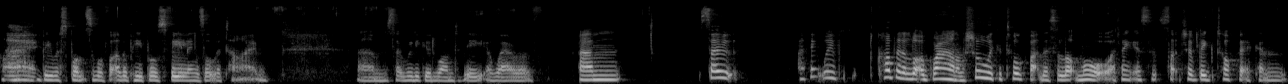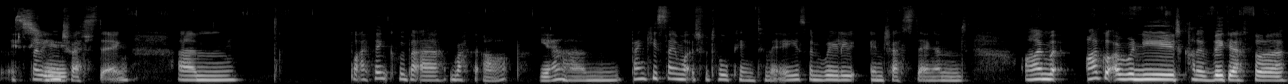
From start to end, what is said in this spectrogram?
Can't no. be responsible for other people's feelings all the time. Um, so, really good one to be aware of. Um, so I think we've covered a lot of ground. I'm sure we could talk about this a lot more. I think it's such a big topic and it's so huge. interesting. Um, but I think we better wrap it up. Yeah. Um, thank you so much for talking to me. It's been really interesting, and I'm I've got a renewed kind of vigor for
